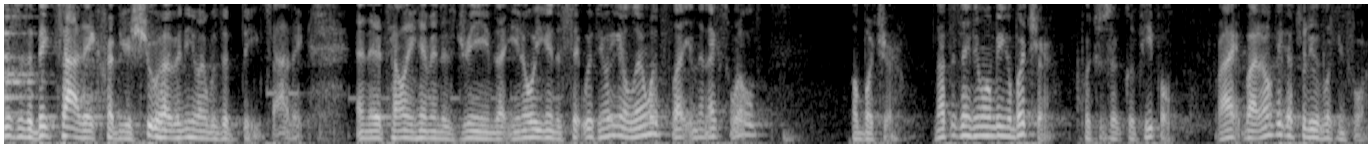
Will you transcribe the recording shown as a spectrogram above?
This was a big tzaddik. from Yeshua ben Elam was a big tzaddik. And they're telling him in his dream that, you know you're going to sit with? You know you're going to learn with, like in the next world? a butcher. Not that there's anything wrong being a butcher. Butchers are good people, right? But I don't think that's what he was looking for.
